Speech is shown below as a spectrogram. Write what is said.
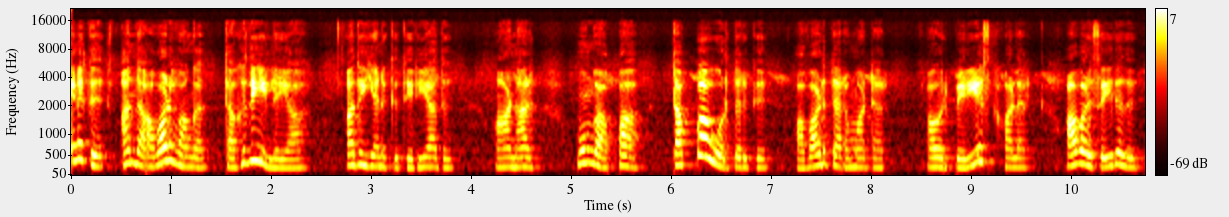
எனக்கு அந்த அவார்டு வாங்க தகுதி இல்லையா? அது எனக்கு தெரியாது. ஆனால் உங்க அப்பா தப்பா ஒருத்தருக்கு அவார்டு தரமாட்டார். அவர் பெரிய ஸ்காலர். அவள் செய்தது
